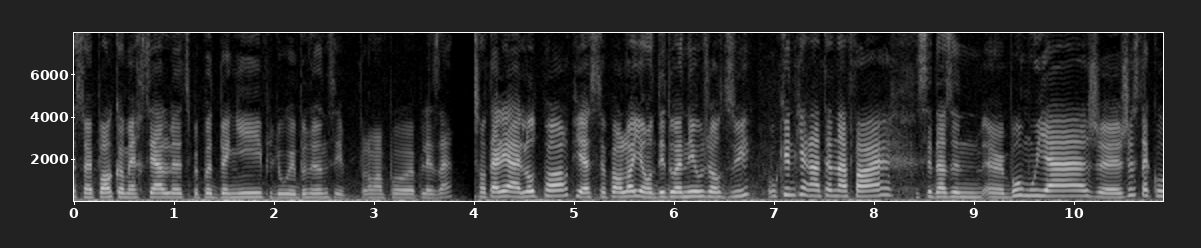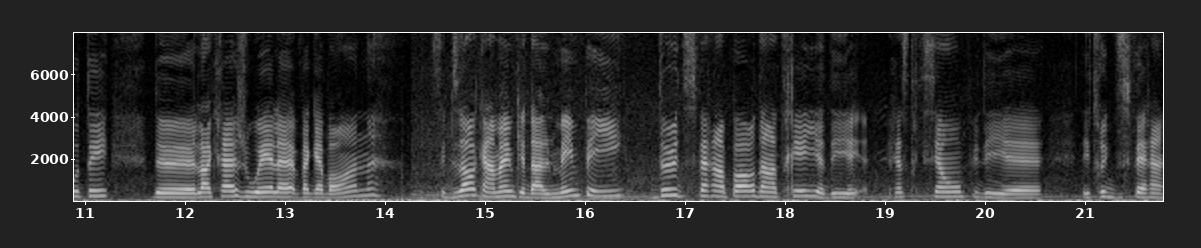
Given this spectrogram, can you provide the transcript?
C'est un port commercial, là, tu peux pas te baigner, puis l'eau est brune, c'est vraiment pas plaisant. Ils sont allés à l'autre port, puis à ce port-là, ils ont dédouané aujourd'hui. Aucune quarantaine à faire. C'est dans un beau mouillage, euh, juste à côté de l'ancrage où est la Vagabonde. C'est bizarre quand même que dans le même pays, deux différents ports d'entrée, il y a des restrictions puis des, euh, trucs différents.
